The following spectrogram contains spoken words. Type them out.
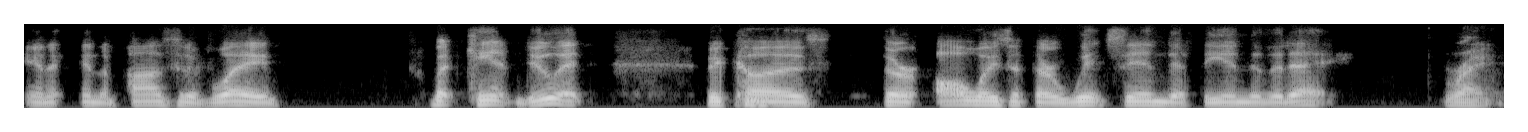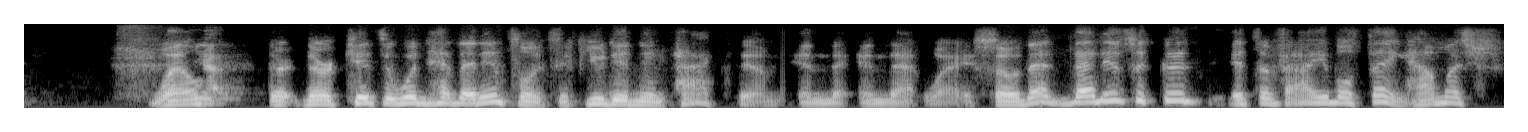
in a, in a positive way, but can't do it Mm-hmm. because they're always at their wits' end at the end of the day. Right. Well, Yeah. there, there are kids that wouldn't have that influence if you didn't impact them in the, in that way. So that that is a good, it's a valuable thing. How much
